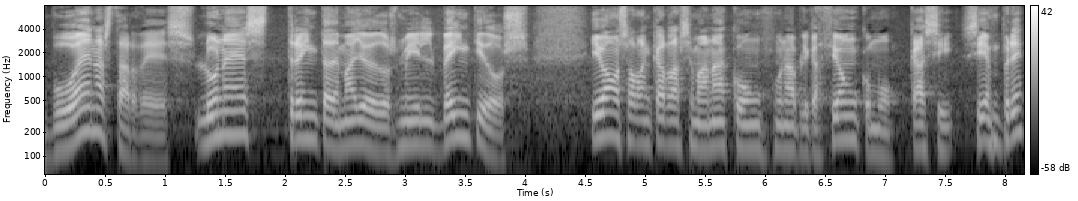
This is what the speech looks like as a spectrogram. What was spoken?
Buenas tardes, lunes 30 de mayo de 2022 y vamos a arrancar la semana con una aplicación como casi siempre.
